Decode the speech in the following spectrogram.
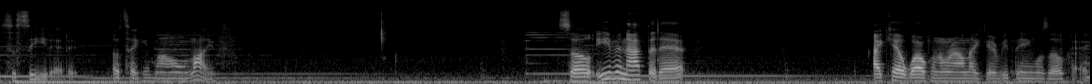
succeed at it, of taking my own life. So even after that, I kept walking around like everything was okay.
